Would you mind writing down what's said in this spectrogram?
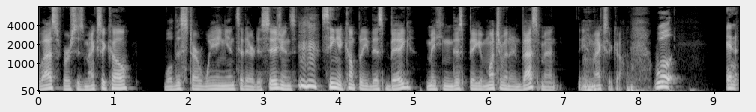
U.S. versus Mexico, will this start weighing into their decisions? Mhm. Seeing a company this big making this big much of an investment in Mhm. Mexico. Well, and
